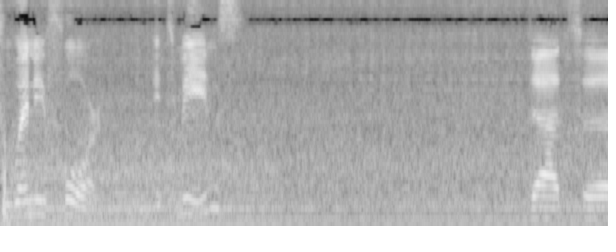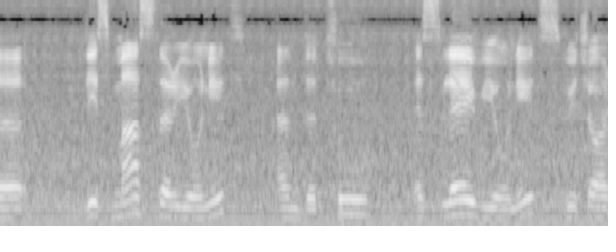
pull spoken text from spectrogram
24 it means that uh, this master unit and the two slave units which are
